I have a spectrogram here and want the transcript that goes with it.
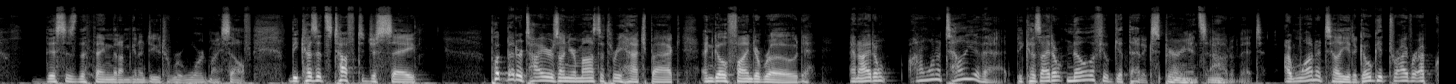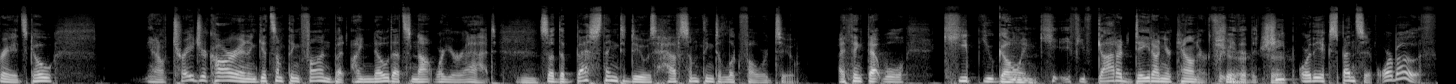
this is the thing that i'm going to do to reward myself because it's tough to just say put better tires on your mazda 3 hatchback and go find a road and i don't i don't want to tell you that because i don't know if you'll get that experience Mm-hmm. out of it i want to tell you to go get driver upgrades go you know, trade your car in and get something fun, but I know that's not where you're at. Mm. So the best thing to do is have something to look forward to. I think that will keep you going. Ke- If you've got a date on your calendar for Mm. Sure, either the sure. cheap or the expensive or both,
